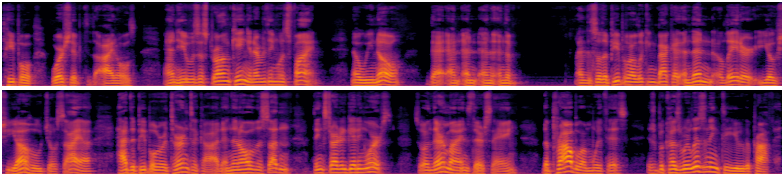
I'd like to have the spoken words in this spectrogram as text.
people worshipped the idols, and he was a strong king, and everything was fine. Now we know that, and and and and the and so the people are looking back at, and then later Yoshiyahu, Josiah, had the people return to God, and then all of a sudden things started getting worse. So in their minds, they're saying the problem with this is because we're listening to you, the prophet.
